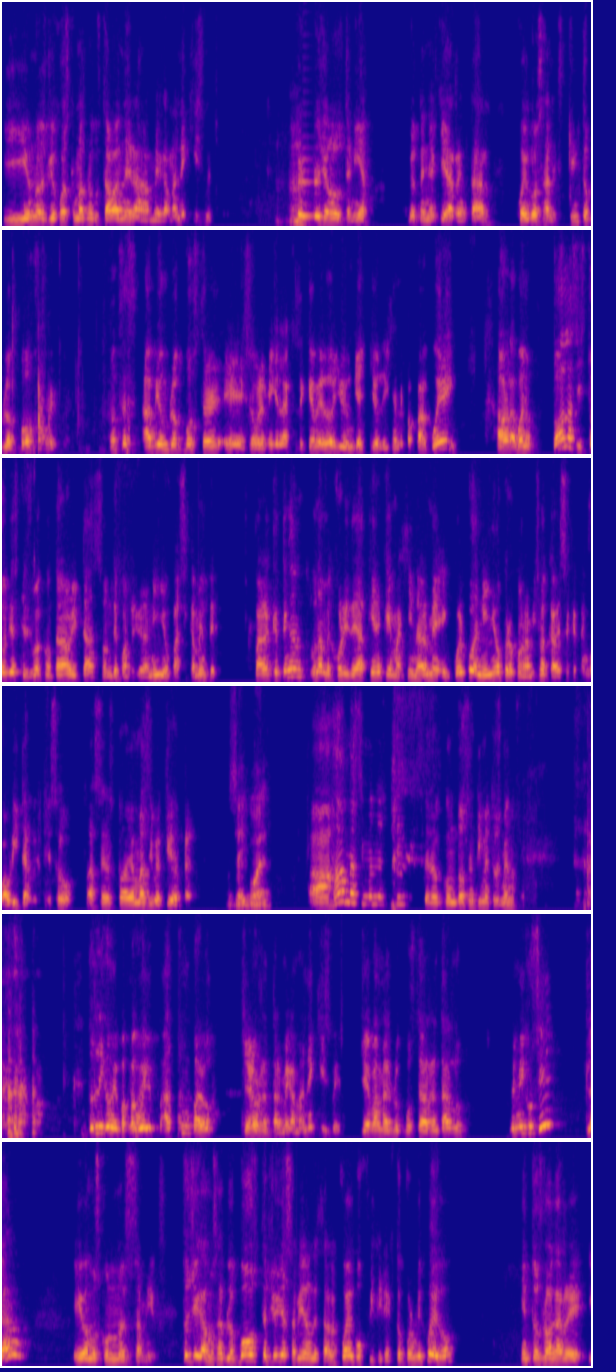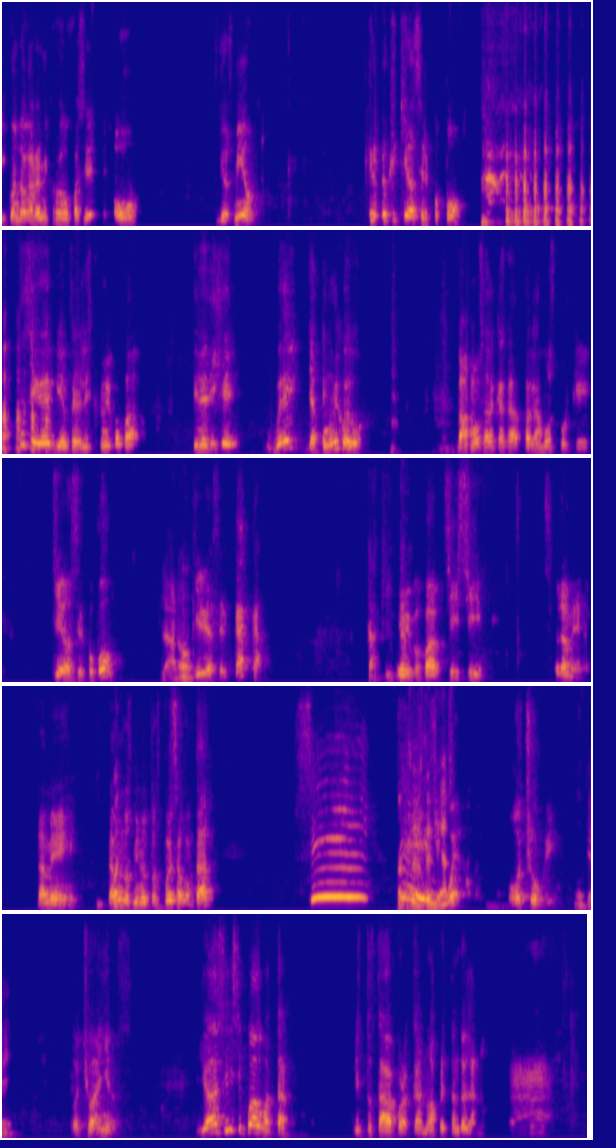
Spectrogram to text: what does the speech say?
y uno de los videojuegos que más me gustaban era Mega Man X, güey. Pero yo no lo tenía. Yo tenía que ir a rentar juegos al extinto Blockbuster. Entonces, había un Blockbuster eh, sobre Miguel Ángel de Quevedo y un día yo le dije a mi papá, güey, ahora, bueno, todas las historias que les voy a contar ahorita son de cuando yo era niño, básicamente. Para que tengan una mejor idea, tienen que imaginarme en cuerpo de niño, pero con la misma cabeza que tengo ahorita, güey. Eso va a ser todavía más divertido el pedo. O sea, igual. Ajá, más o menos, sí, pero con dos centímetros menos. Entonces le digo a mi papá, güey, hazme un paro, quiero rentar Mega Man X, güey, llévame al Blockbuster a rentarlo. Y me dijo, sí, claro. E íbamos con uno de sus amigos. Entonces llegamos al Blockbuster, yo ya sabía dónde estaba el juego, fui directo por mi juego, y entonces lo agarré, y cuando agarré mi juego fue así, de, oh, Dios mío, creo que quiero hacer popó. Entonces llegué bien feliz con mi papá, y le dije, güey, ya tengo mi juego, vamos a la caja, pagamos porque quiero hacer popó, Claro. quiero hacer caca. Y Caquita. mi papá, sí, sí, espérame, dame, dame unos minutos, ¿puedes aguantar? Sí, ¿Cuántos años sí tenías? Ocho, güey, Ok. ocho años. Y yo, "Ah, sí, sí puedo aguantar. Y esto estaba por acá, ¿no? Apretando el ano.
